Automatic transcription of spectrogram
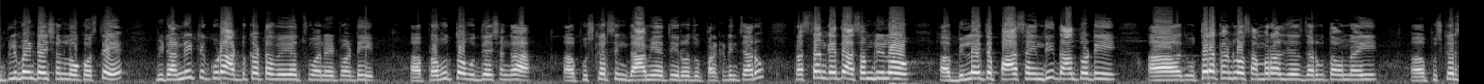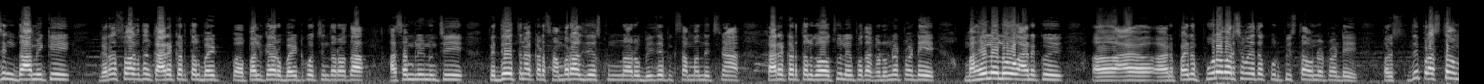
ఇంప్లిమెంటేషన్లోకి వస్తే వీటన్నిటికి కూడా అడ్డుకట్ట వేయొచ్చు అనేటువంటి ప్రభుత్వ ఉద్దేశంగా పుష్కర్ సింగ్ దామి అయితే ఈరోజు ప్రకటించారు. ప్రస్తుతానికైతే అసెంబ్లీలో బిల్ అయితే పాస్ అయింది. దాంతో ఉత్తరాఖండ్లో సంబరాలు జరుగుతూ ఉన్నాయి. పుష్కర్ సింగ్ దామికి ఘన స్వాగతం కార్యకర్తలు బయట పలికారు. బయటకు వచ్చిన తర్వాత అసెంబ్లీ నుంచి పెద్ద ఎత్తున అక్కడ సంబరాలు చేసుకుంటున్నారు. బీజేపీకి సంబంధించిన కార్యకర్తలు కావచ్చు లేకపోతే అక్కడ ఉన్నటువంటి మహిళలు ఆయనకు ఆయన పైన పూల వర్షం అయితే కురిపిస్తా ఉన్నటువంటి పరిస్థితి. ప్రస్తుతం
